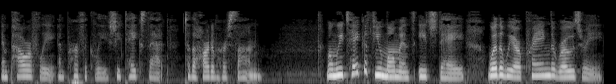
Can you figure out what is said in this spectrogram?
and powerfully and perfectly she takes that to the heart of her son. When we take a few moments each day, whether we are praying the rosary,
